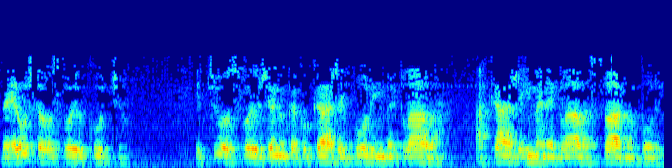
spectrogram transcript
Da je ušao u svoju kuću i čuo svoju ženu kako kaže boli ime glava, a kaže i mene glava stvarno boli.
